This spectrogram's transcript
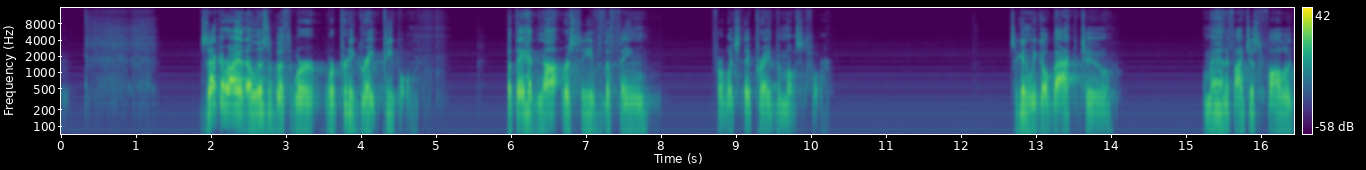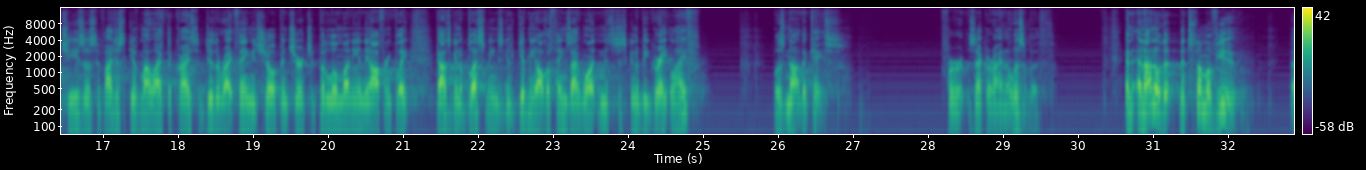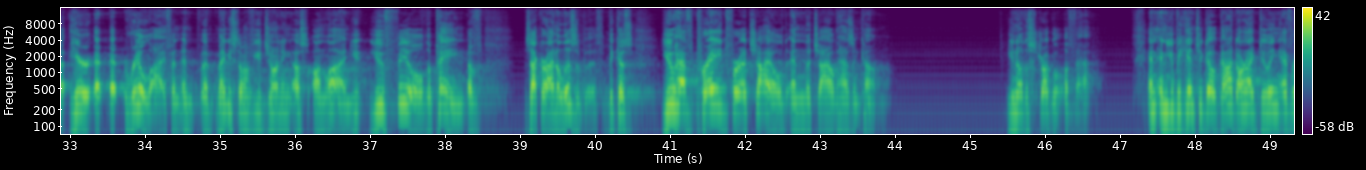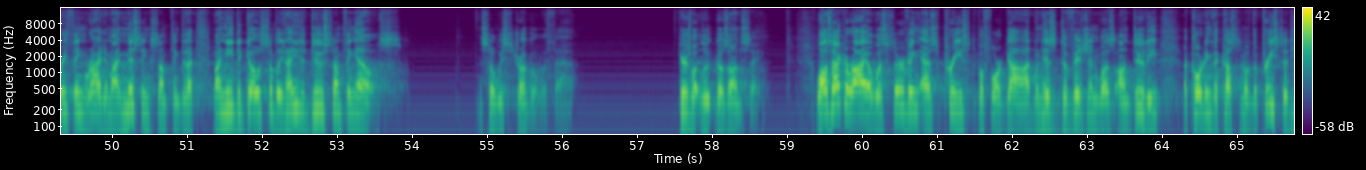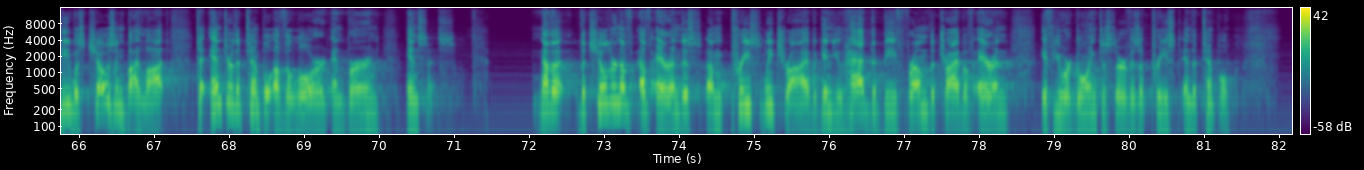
Zechariah and Elizabeth were, were pretty great people, but they had not received the thing for which they prayed the most for. So again, we go back to well, man, if I just follow Jesus, if I just give my life to Christ and do the right thing and show up in church and put a little money in the offering plate, God's going to bless me and He's going to give me all the things I want and it's just going to be great life? Well, it's not the case for Zechariah and Elizabeth. And, and I know that, that some of you here at, at, Real Life, and, and uh, maybe some of you joining us online, you, you feel the pain of Zechariah and Elizabeth because you have prayed for a child and the child hasn't come. You know the struggle of that. And, and you begin to go, God, aren't I doing everything right? Am I missing something? Did I, do I need to go someplace? I need to do something else? And so we struggle with that. Here's what Luke goes on to say. While Zechariah was serving as priest before God, when his division was on duty, according to the custom of the priesthood, he was chosen by Lot to enter the temple of the Lord and burn incense. Now, the, the children of, of Aaron, this um, priestly tribe, again, you had to be from the tribe of Aaron if you were going to serve as a priest in the temple.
